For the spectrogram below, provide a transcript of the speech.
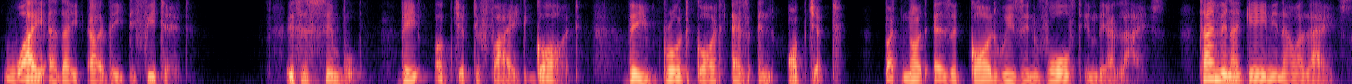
Why are they, are they defeated? It is simple. They objectified God. They brought God as an object, but not as a God who is involved in their lives. Time and again in our lives,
